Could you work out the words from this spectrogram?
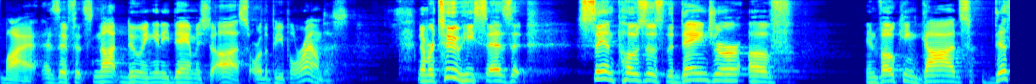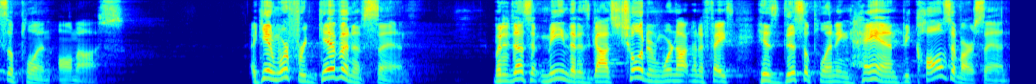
by it as if it's not doing any damage to us or the people around us. Number two, he says that sin poses the danger of invoking God's discipline on us. Again, we're forgiven of sin. But it doesn't mean that as God's children, we're not going to face His disciplining hand because of our sin.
